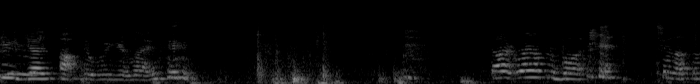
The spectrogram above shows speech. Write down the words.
You just popped over your leg. Got it right up your butt. Two nothing.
